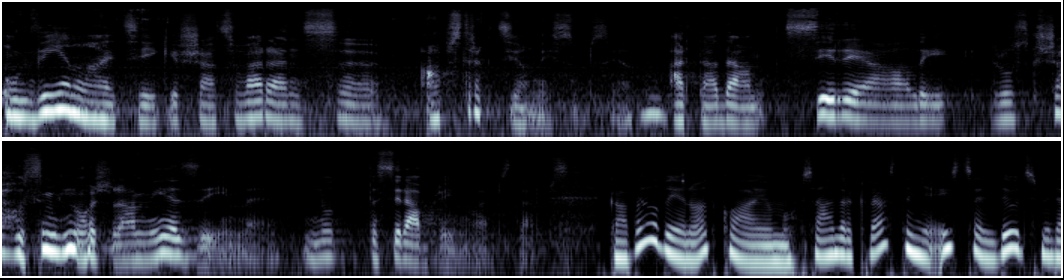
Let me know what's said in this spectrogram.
Un vienlaicīgi ir šāds varens uh, abstrakcionisms ja, ar tādām sirreāli drusku šausminošām iezīmēm. Nu, tas ir apbrīnojams darbs. Kā vēl vienu atklājumu, Sandra Krastiņa izceļ 20.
